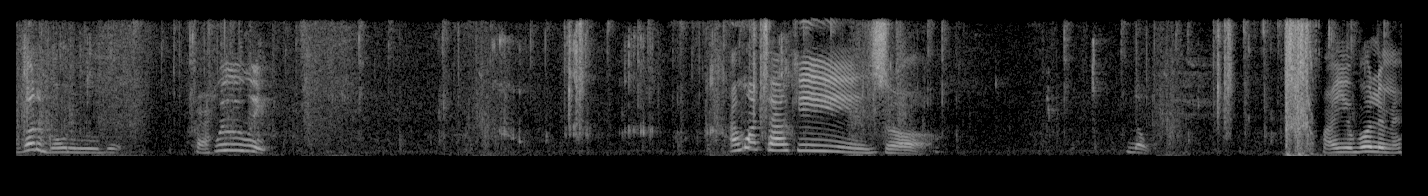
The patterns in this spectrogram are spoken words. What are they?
I gotta go in a little bit. Okay. Wait, wait, wait. I want Takis. Uh, No. why you bullying me?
